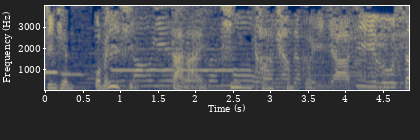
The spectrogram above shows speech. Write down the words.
今天我们一起再来听他唱歌。回家的路上，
